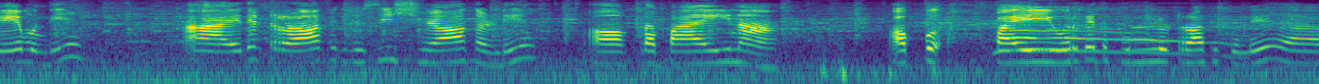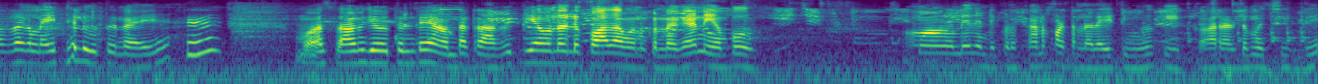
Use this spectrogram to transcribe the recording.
కేఎం ఉంది అయితే ట్రాఫిక్ చూసి షాక్ అండి. అక్కడ పైన అప్ పై ఊరికైతే ఫుల్ ట్రాఫిక్ ఉంది. ఎర్రగా లైట్ వెలుగుతున్నాయి. మా స్వామి చెబుతుంటే అంత ట్రాఫిక్ ఏముండదు పోదాం అనుకున్నా కానీ అబ్బో. మామూలు లేదండి ఇక్కడ కనపట్టాల లైటింగ్ కార్ అడ్డం వచ్చింది.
